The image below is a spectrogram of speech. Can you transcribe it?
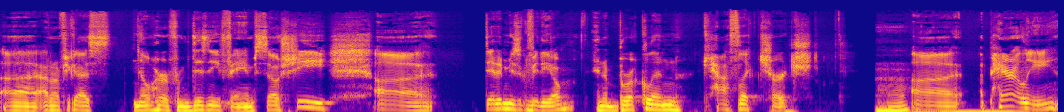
Uh, I don't know if you guys know her from Disney fame. So she uh, did a music video in a Brooklyn Catholic church. Uh-huh. Uh, apparently,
